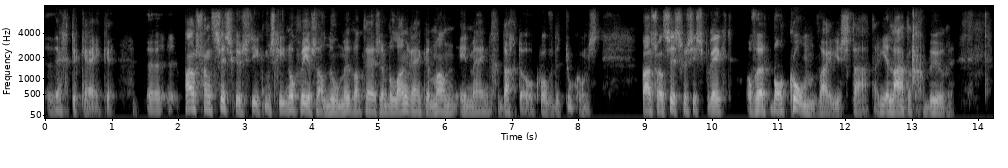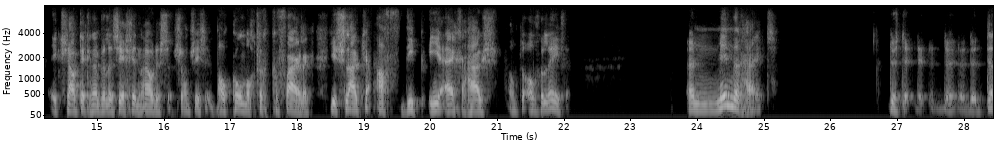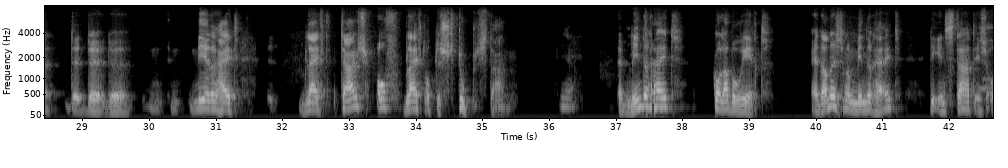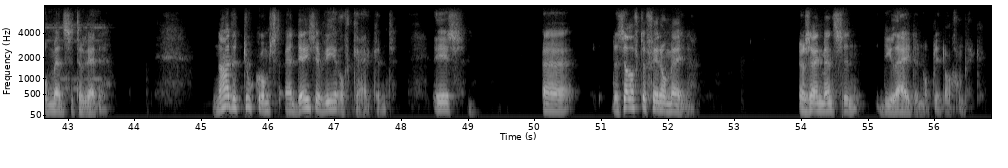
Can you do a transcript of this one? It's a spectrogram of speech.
weg te kijken. Uh, Paus Franciscus, die ik misschien nog weer zal noemen, want hij is een belangrijke man in mijn gedachten ook over de toekomst. Paus Franciscus die spreekt over het balkon waar je staat en je laat het gebeuren. Ik zou tegen hem willen zeggen, nou, dus soms is het balkon nog te gevaarlijk. Je sluit je af diep in je eigen huis om te overleven. Een minderheid, dus de, de, de, de, de, de, de meerderheid blijft thuis of blijft op de stoep staan. Ja. Een minderheid collaboreert. En dan is er een minderheid die in staat is om mensen te redden. Naar de toekomst en deze wereld kijkend is uh, dezelfde fenomenen. Er zijn mensen die lijden op dit ogenblik.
